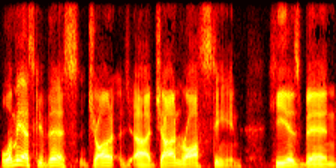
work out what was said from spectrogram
Well, let me ask you this, John uh, Jon Rothstein. He has been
